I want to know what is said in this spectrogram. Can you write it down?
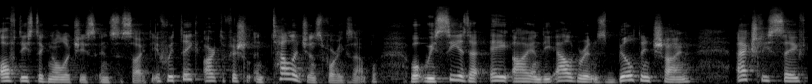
of these technologies in society. If we take artificial intelligence, for example, what we see is that AI and the algorithms built in China actually saved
